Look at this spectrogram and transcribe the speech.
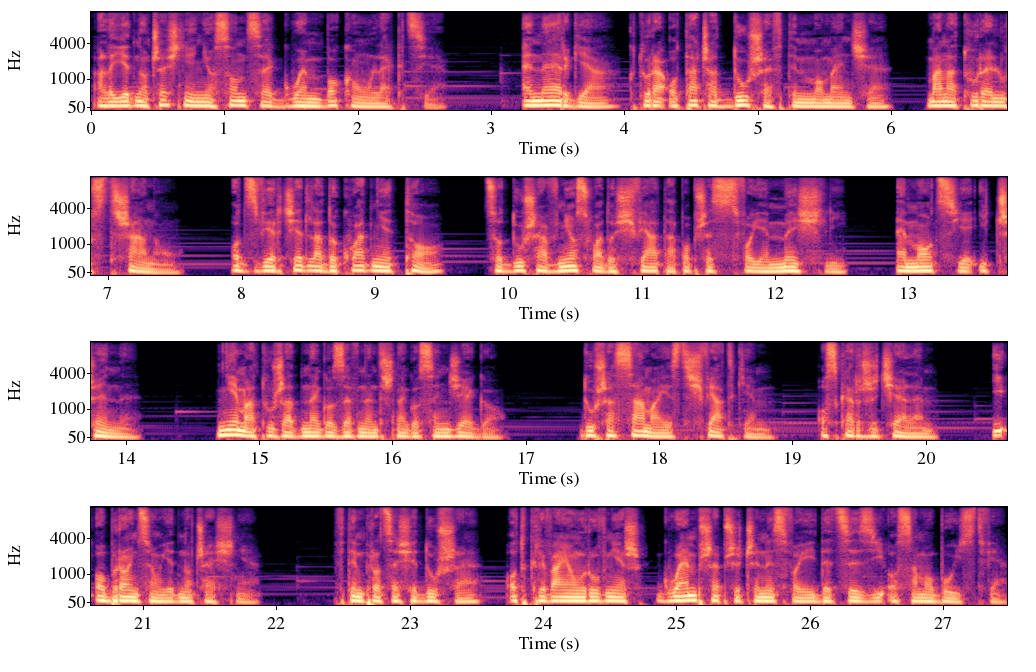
ale jednocześnie niosące głęboką lekcję. Energia, która otacza duszę w tym momencie, ma naturę lustrzaną. Odzwierciedla dokładnie to, co dusza wniosła do świata poprzez swoje myśli, emocje i czyny. Nie ma tu żadnego zewnętrznego sędziego. Dusza sama jest świadkiem, oskarżycielem i obrońcą jednocześnie. W tym procesie dusze odkrywają również głębsze przyczyny swojej decyzji o samobójstwie.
